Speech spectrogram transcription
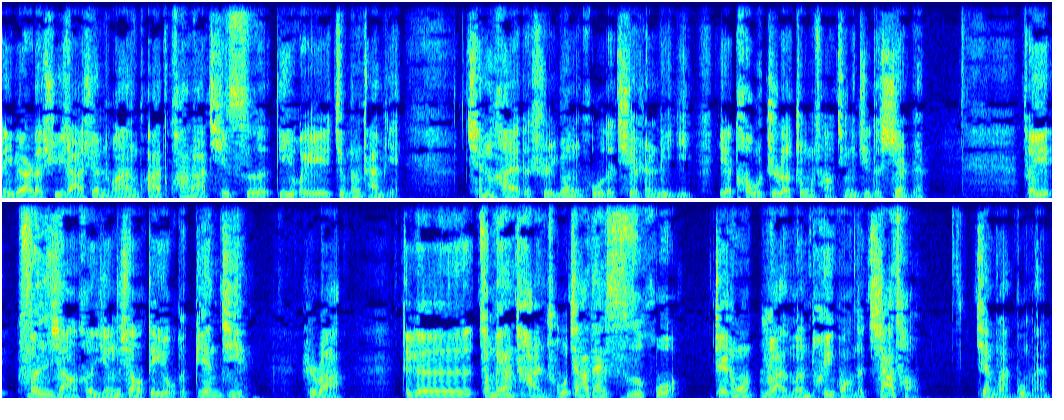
里边的虚假宣传、夸夸大其词、诋毁竞争产品，侵害的是用户的切身利益，也透支了种草经济的信任。所以，分享和营销得有个边界，是吧？这个怎么样铲除夹带私货这种软文推广的假草？监管部门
